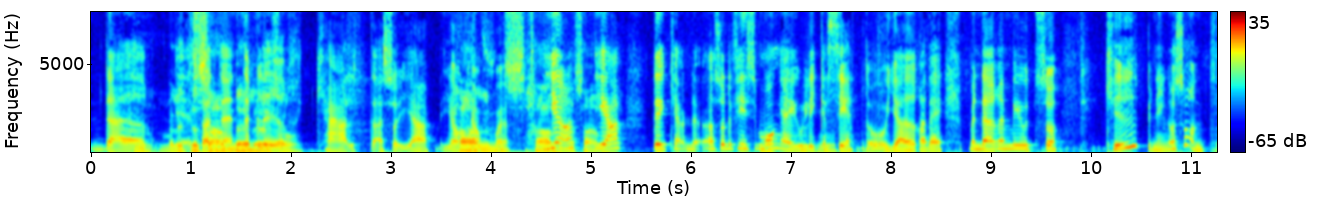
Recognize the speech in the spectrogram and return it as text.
där Mm, eh, så att det inte blir så. kallt. Alltså, ja, jag Halm, kanske, halm, ja, sand. ja, det, kan, alltså det finns många olika sätt att göra det. Men däremot så kupning och sånt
